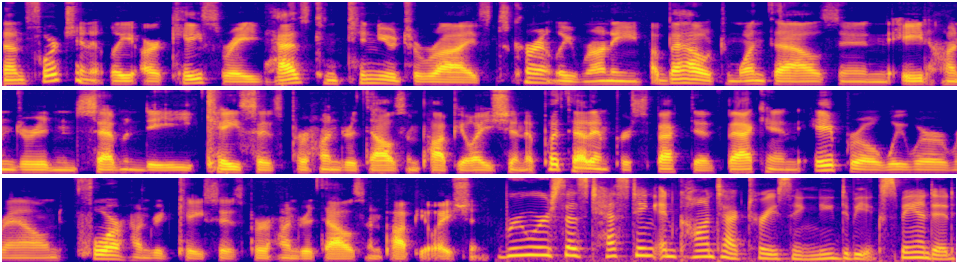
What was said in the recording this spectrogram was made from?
Unfortunately, our case rate has continued to rise. It's currently running about 1,870 cases per 100,000 population. To put that in perspective, back in April, we were around 400 cases per 100,000 population. Brewer says testing and contact tracing need to be expanded,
